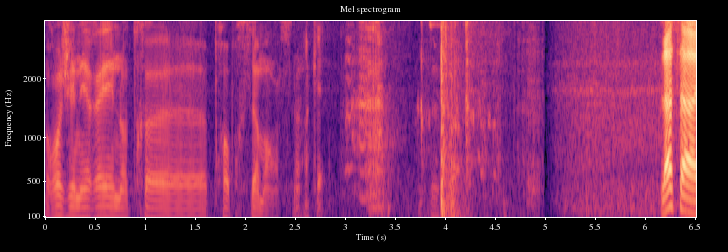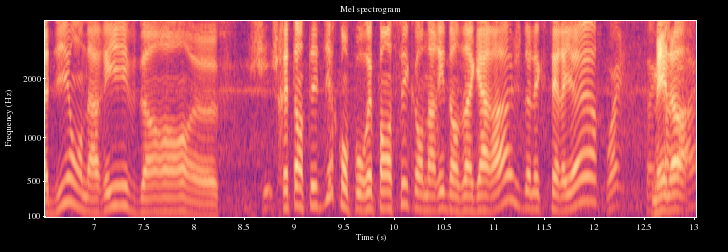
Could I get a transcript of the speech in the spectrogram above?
régénérer notre euh, propre semence. là. OK. C'est ça. Là, ça a dit, on arrive dans. euh, je, je serais tenté de dire qu'on pourrait penser qu'on arrive dans un garage de l'extérieur. C'est un Mais là,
